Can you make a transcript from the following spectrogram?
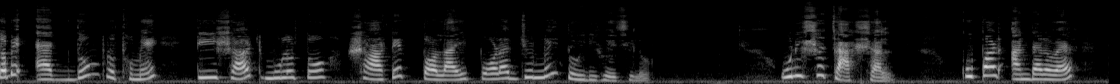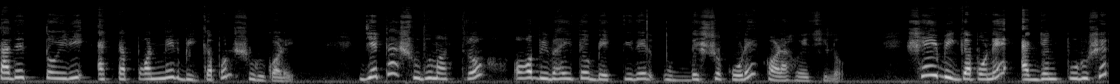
তবে একদম প্রথমে টি শার্ট মূলত শার্টের তলায় পরার জন্যই তৈরি হয়েছিল। উনিশশো চার সাল কুপার আন্ডারওয়্যার তাদের তৈরি একটা পণ্যের বিজ্ঞাপন শুরু করে। যেটা শুধুমাত্র অবিবাহিত ব্যক্তিদের উদ্দেশ্য করে করা হয়েছিল। সেই বিজ্ঞাপনে একজন পুরুষের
